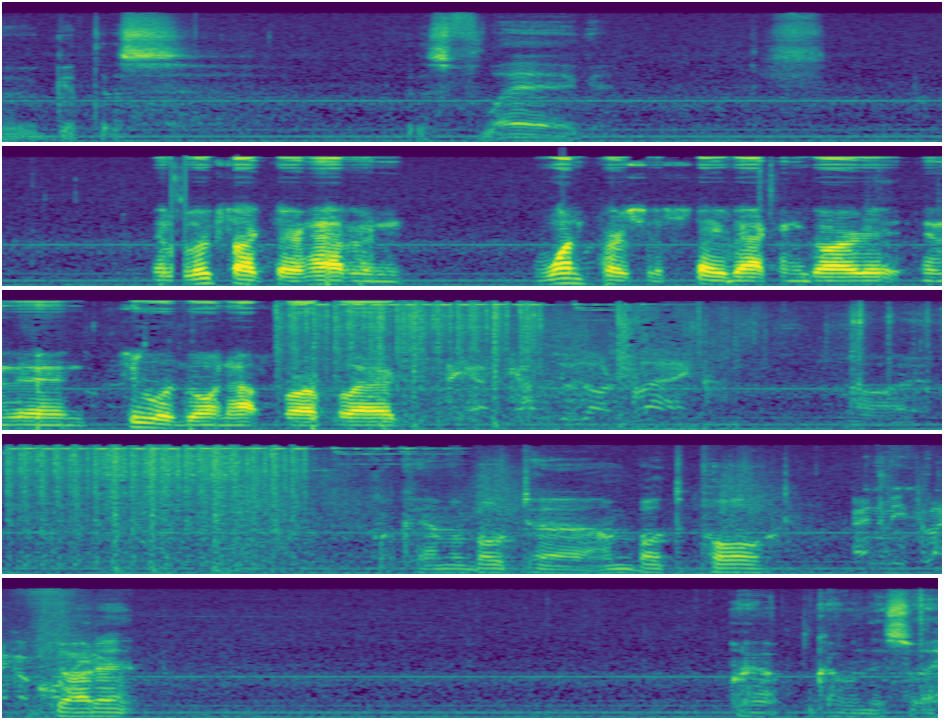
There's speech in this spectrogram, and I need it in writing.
Ooh, get this this flag. It looks like they're having one person stay back and guard it, and then two are going out for our flag. They have captured our flag. Alright. Okay, I'm about to I'm about to pull. Enemy flag acquired. Got it. Yeah, I'm coming this way.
